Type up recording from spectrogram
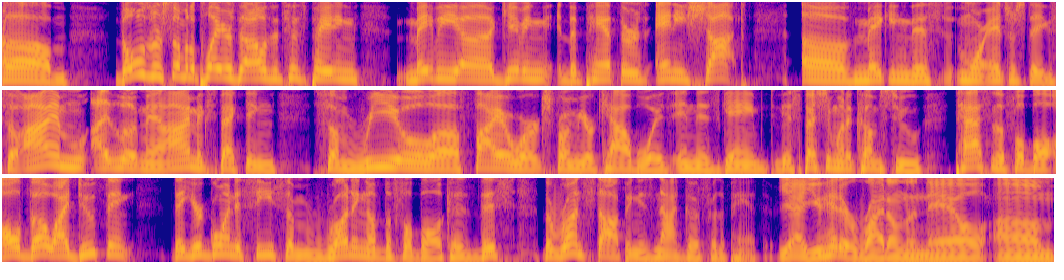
Um, those are some of the players that I was anticipating maybe uh, giving the Panthers any shot of making this more interesting. So I am, I look, man, I'm expecting some real uh, fireworks from your Cowboys in this game, especially when it comes to passing the football. Although I do think that you're going to see some running of the football because this the run stopping is not good for the Panthers. Yeah, you hit it right on the nail. Um,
